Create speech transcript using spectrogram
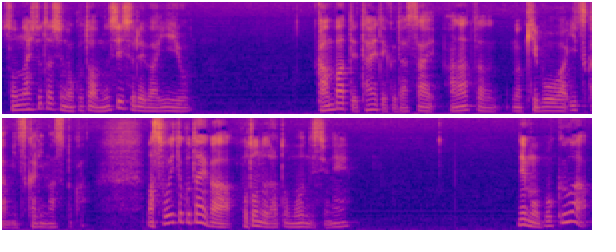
そんな人たちのことは無視すればいいよ。頑張って耐えてください。あなたの希望はいつか見つかりますとか、まあ、そういった答えがほとんどだと思うんですよね。でも僕は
